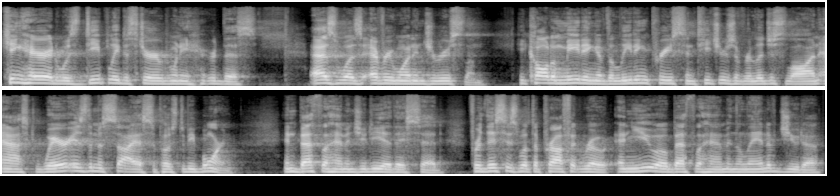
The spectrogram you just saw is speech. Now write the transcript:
King Herod was deeply disturbed when he heard this, as was everyone in Jerusalem. He called a meeting of the leading priests and teachers of religious law and asked, Where is the Messiah supposed to be born? In Bethlehem in Judea, they said, For this is what the prophet wrote, And you, O Bethlehem, in the land of Judah,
